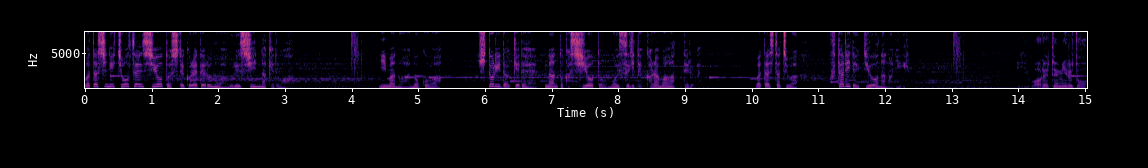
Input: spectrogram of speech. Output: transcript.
私に挑戦しようとしてくれてるのは嬉しいんだけど今のあの子は一人だけで何とかしようと思いすぎて空回ってる。私たちは二人でデュオなのに。言われてみると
